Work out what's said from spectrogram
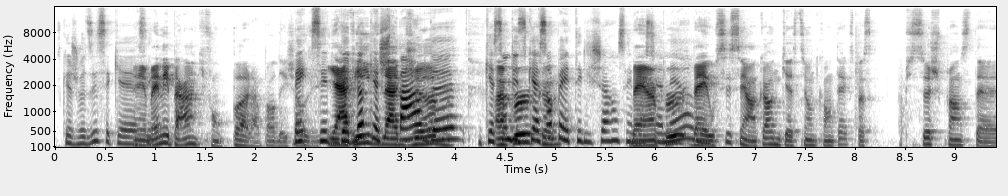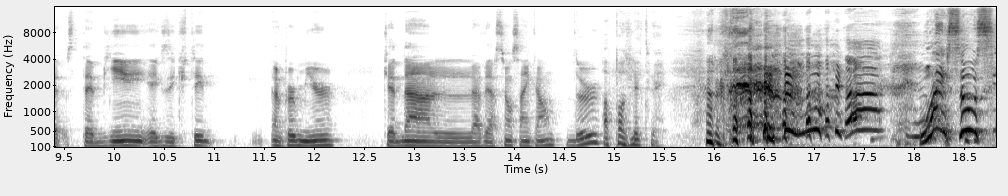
Ce que je veux dire, c'est que. C'est- bien des parents qui font pas la part des choses. ben, c'est de là que je la parle job, de question d'éducation comme- et intelligence Ben, un émotionnelle. peu, ben aussi, c'est encore une question de contexte. Parce que, puis ça, je pense que c'était- c'était bien exécuté un peu mieux que dans la version 52. Ah, pas de le tuer. Ouais, ça aussi,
